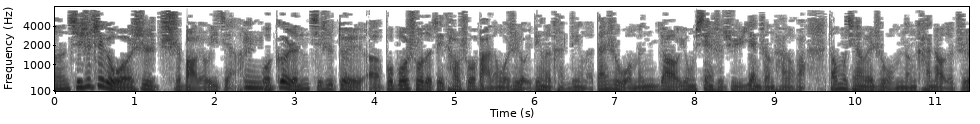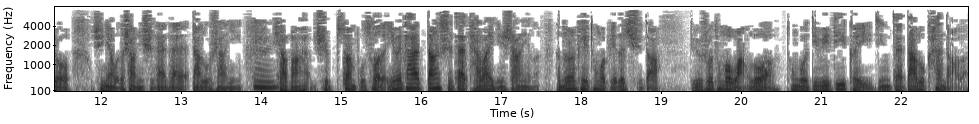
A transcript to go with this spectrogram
嗯，其实这个我是持保留意见啊。嗯，我个人其实对呃波波说的这套说法呢，我是有一定的肯定的。但是我们要用现实去验证它的话，到目前为止我们能看到的只有去年《我的少女时代》在大陆上映，嗯，票房还是算不错的，因为它当时在台湾已经上映了，很多人可以通过别的渠道。比如说，通过网络、通过 DVD 可以已经在大陆看到了，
